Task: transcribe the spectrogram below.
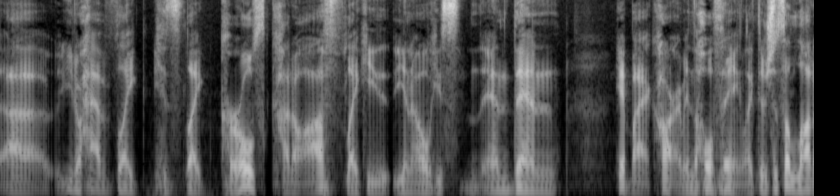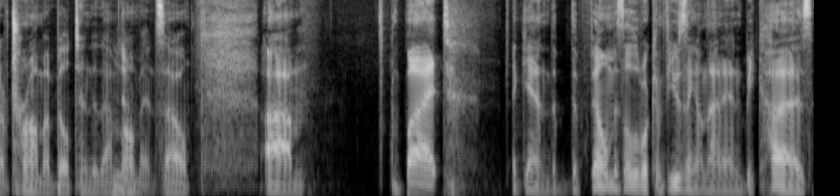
uh, you know, have like his like curls cut off, like he, you know, he's, and then hit by a car. I mean, the whole thing, like, there's just a lot of trauma built into that moment. So, um, but again, the, the film is a little confusing on that end because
